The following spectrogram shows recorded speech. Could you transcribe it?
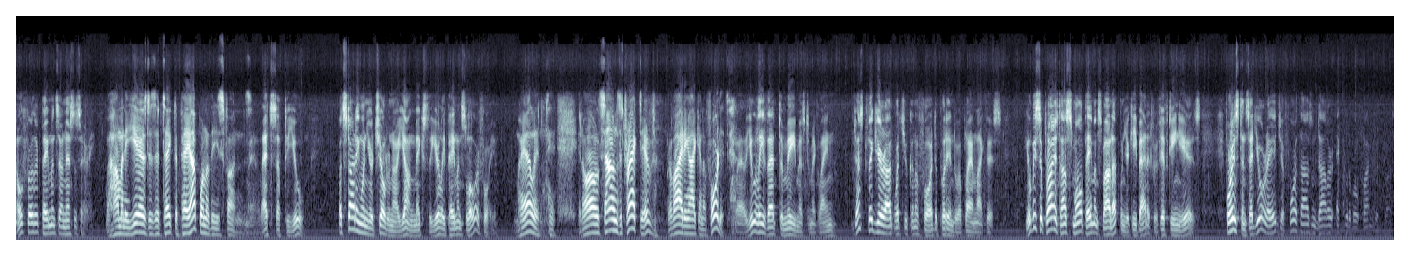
No further payments are necessary. Well, how many years does it take to pay up one of these funds? Well, that's up to you. But starting when your children are young makes the yearly payments lower for you. Well, it, it all sounds attractive, providing I can afford it. Well, you leave that to me, Mr. McLean. Just figure out what you can afford to put into a plan like this. You'll be surprised how small payments mount up when you keep at it for 15 years. For instance, at your age, a $4,000 equitable fund would cost.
